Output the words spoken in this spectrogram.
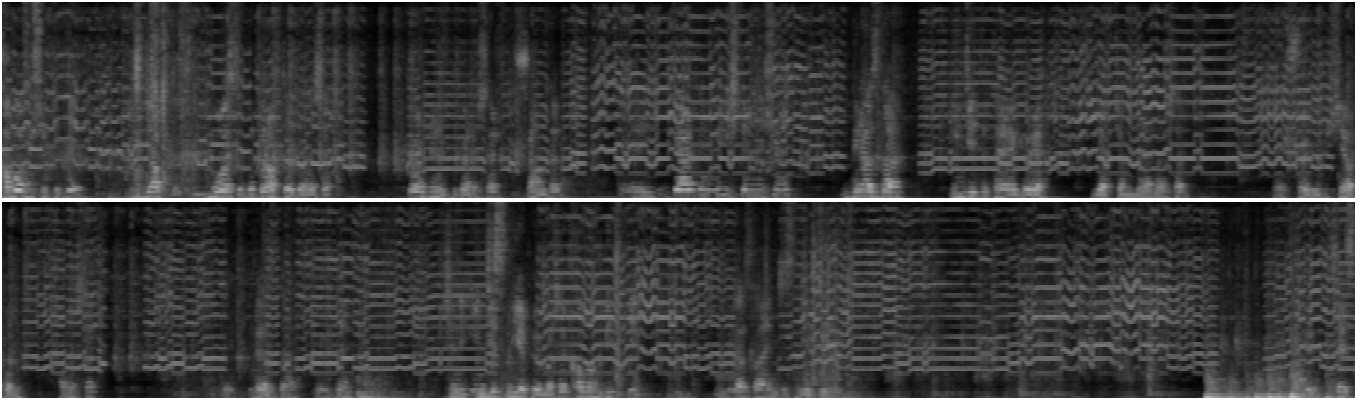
kaba bir şekilde yaptık. Burası bu taraftaydı arkadaşlar. Gördüğünüz gibi arkadaşlar şu anda e, gerdirme işlemini şimdi biraz daha ince detaya göre yapacağım değerli arkadaşlar. E, şöyle bir şey yapalım arkadaşlar. Biraz daha böyle. Şimdi incesini yapıyorum arkadaşlar. Kalın bitti. Biraz daha incesini yapıyorum. Evet, ses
